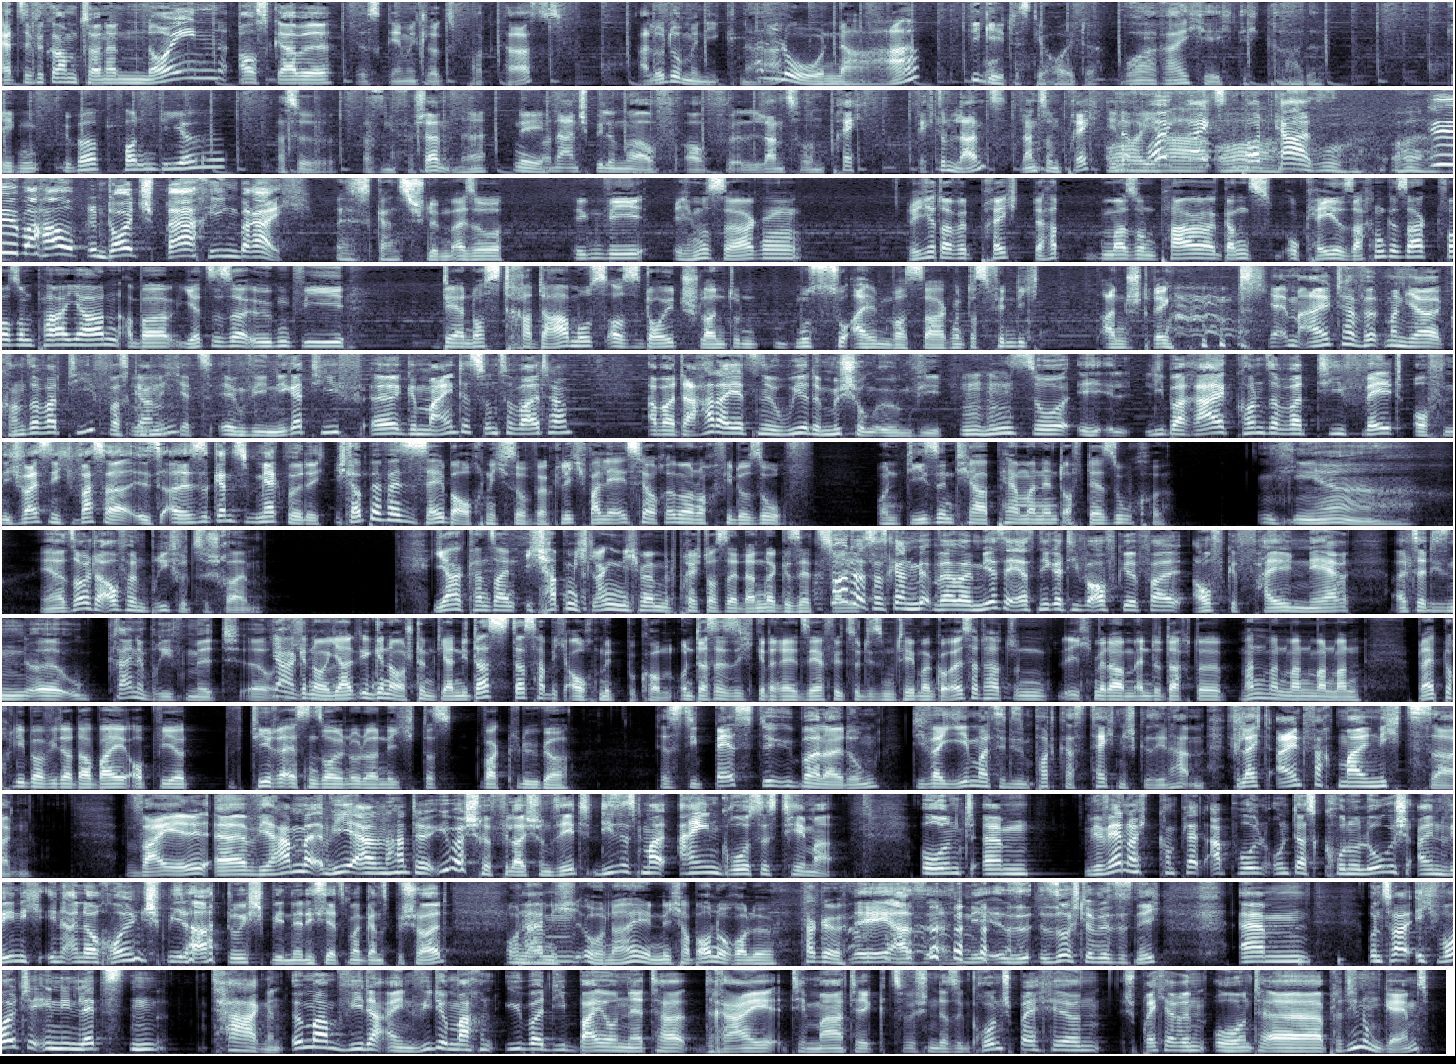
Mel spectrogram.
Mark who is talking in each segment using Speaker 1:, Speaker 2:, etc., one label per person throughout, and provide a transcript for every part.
Speaker 1: Herzlich willkommen zu einer neuen Ausgabe des Gaming Clocks Podcasts. Hallo Dominik, na?
Speaker 2: Hallo, na? Wie geht es dir heute?
Speaker 1: Wo erreiche ich dich gerade?
Speaker 2: Gegenüber von dir?
Speaker 1: Hast du, hast du nicht verstanden, ne?
Speaker 2: Nee.
Speaker 1: War eine Anspielung auf, auf Lanz und Precht. Precht und Lanz? Lanz und Precht, den
Speaker 2: Oh, ja,
Speaker 1: erfolgreichsten
Speaker 2: oh,
Speaker 1: Podcast
Speaker 2: uh, oh.
Speaker 1: überhaupt im deutschsprachigen Bereich.
Speaker 2: Es ist ganz schlimm. Also, irgendwie, ich muss sagen, Richard David Precht, der hat mal so ein paar ganz okaye Sachen gesagt vor so ein paar Jahren, aber jetzt ist er irgendwie der Nostradamus aus Deutschland und muss zu allem was sagen. Und das finde ich anstrengend.
Speaker 1: Ja, im Alter wird man ja konservativ, was gar
Speaker 2: Mhm.
Speaker 1: nicht jetzt irgendwie negativ äh, gemeint ist und so weiter. Aber da hat er jetzt eine weirde Mischung irgendwie.
Speaker 2: Mhm.
Speaker 1: Ist so äh, liberal, konservativ, weltoffen. Ich weiß nicht, was er ist. Also es ist ganz merkwürdig.
Speaker 2: Ich glaube, er weiß es selber auch nicht so wirklich, weil er ist ja auch immer noch Philosoph. Und die sind ja permanent auf der Suche.
Speaker 1: Ja. Er sollte aufhören, Briefe zu schreiben.
Speaker 2: Ja, kann sein. Ich habe mich lange nicht mehr mit Precht auseinandergesetzt.
Speaker 1: Achso,
Speaker 2: weil-
Speaker 1: das ist das gar nicht, weil bei mir ist er erst negativ aufgefallen, aufgefallener, als er diesen äh, Ukraine-Brief mit. Äh,
Speaker 2: Ja, genau, ja, genau, stimmt. Ja, nee, das, das habe ich auch mitbekommen. Und dass er sich generell sehr viel zu diesem Thema geäußert hat und ich mir da am Ende dachte, Mann, Mann, Mann, Mann, Mann, bleib doch lieber wieder dabei, ob wir Tiere essen sollen oder nicht. Das war klüger.
Speaker 1: Das ist die beste Überleitung, die wir jemals in diesem Podcast technisch gesehen hatten. Vielleicht einfach mal nichts sagen. Weil äh, wir haben, wie ihr anhand der Überschrift vielleicht schon seht, dieses Mal ein großes Thema. Und ähm, wir werden euch komplett abholen und das chronologisch ein wenig in einer Rollenspielart durchspielen, nenne ich es jetzt mal ganz bescheuert.
Speaker 2: Oh nein,
Speaker 1: Ähm,
Speaker 2: ich, oh nein, ich habe auch eine Rolle. Kacke.
Speaker 1: Nee, also, also nee, so- schlimm ist es nicht. Ähm, und zwar, ich wollte in den letzten Tagen immer wieder ein Video machen über die Bayonetta 3 Thematik zwischen der Synchronsprecherin Sprecherin und äh, Platinum Games.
